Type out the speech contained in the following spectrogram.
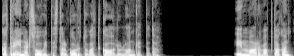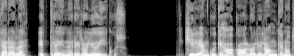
ka treener soovitas tal korduvalt kaalu langetada. Emma arvab tagantjärele, et treeneril oli õigus. Hiljem, kui kehakaal oli langenud,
